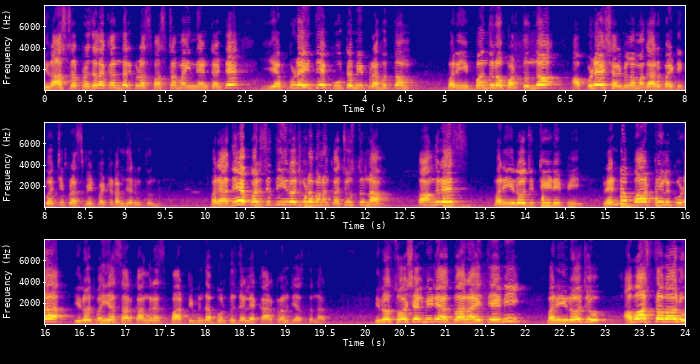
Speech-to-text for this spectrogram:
ఈ రాష్ట్ర ప్రజలకందరికీ కూడా స్పష్టమైంది ఏంటంటే ఎప్పుడైతే కూటమి ప్రభుత్వం మరి ఇబ్బందిలో పడుతుందో అప్పుడే షర్మిలమ్మ గారు బయటికి వచ్చి ప్రెస్ మీట్ పెట్టడం జరుగుతుంది. మరి అదే పరిస్థితి ఈరోజు కూడా మనం చూస్తున్నాం. కాంగ్రెస్ మరి ఈరోజు టీడీపీ రెండు పార్టీలు కూడా ఈరోజు వైఎస్ఆర్ కాంగ్రెస్ పార్టీ మీద బురద జల్లే కార్యక్రమం చేస్తున్నారు. ఈరోజు సోషల్ మీడియా ద్వారా అయితే ఏమి మరి ఈరోజు అవాస్తవాలు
